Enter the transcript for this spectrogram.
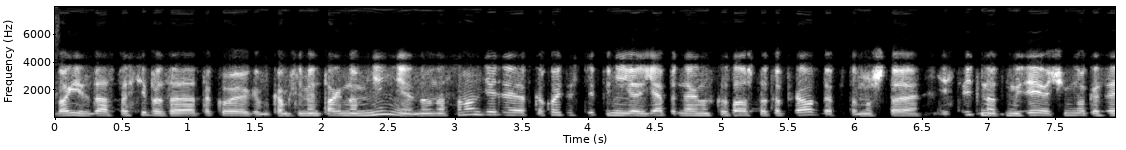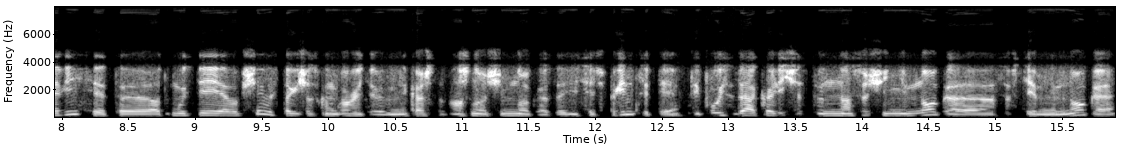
Борис, да, спасибо за такое комплиментарное непопулярное мнение, но на самом деле в какой-то степени я, я бы, наверное, сказал, что это правда, потому что действительно от музея очень много зависит. Э, от музея вообще в историческом городе, мне кажется, должно очень много зависеть в принципе. И пусть, да, количественно нас очень немного, совсем немного,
